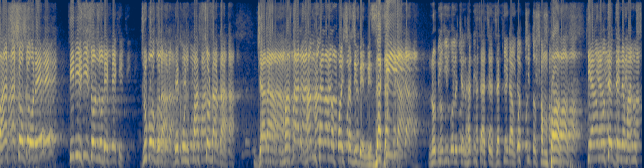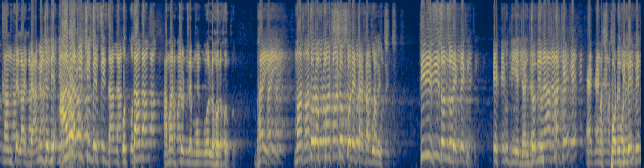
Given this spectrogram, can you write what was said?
পাঁচশো করে তিরিশ জন ব্যক্তি। যুবকরা দেখুন পাঁচশো টাকা। যারা মাথার ঘাম ফেলানো পয়সা দিবেন জাকিরা। নবীজি বলেছেন হাদিসে আছে জাকিরা গচ্ছিত সম্পদ। কিয়ামতের দিনে মানুষ কানতে লাগবে। আমি যদি আরও কিছু বেশি দান করতাম আমার জন্য মঙ্গল হতো। ভাই মাত্র পাঁচশো করে টাকা বলেছি। তিরিশ জন ব্যক্তি একটু দিয়ে যান। যদি না থাকে এক মাস পরে দিবেন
